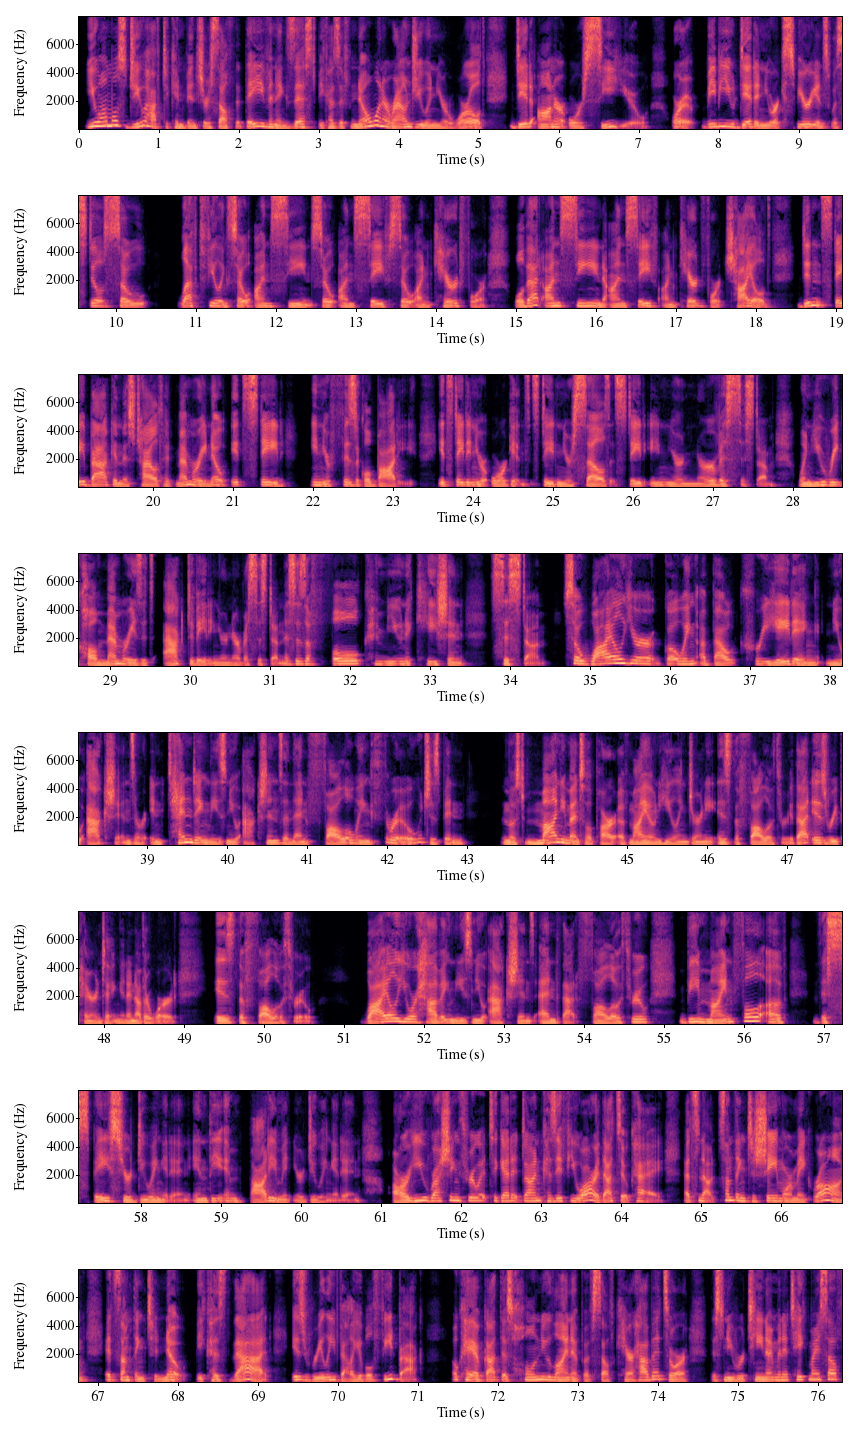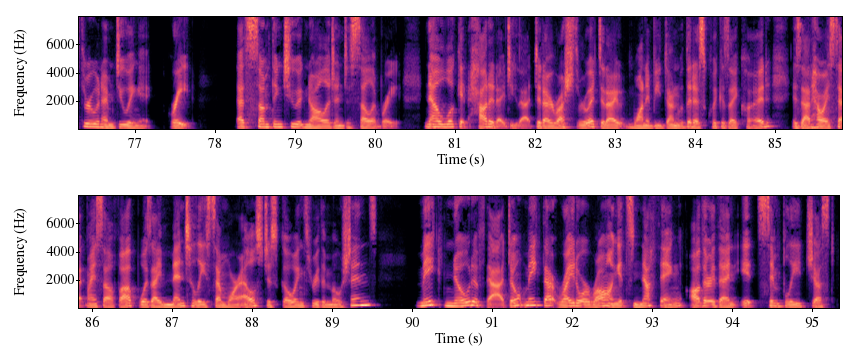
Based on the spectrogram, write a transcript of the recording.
You almost do have to convince yourself that they even exist because if no one around you in your world did honor or see you, or maybe you did and your experience was still so left feeling so unseen, so unsafe, so uncared for. Well, that unseen, unsafe, uncared for child didn't stay back in this childhood memory. No, it stayed in your physical body. It stayed in your organs, it stayed in your cells, it stayed in your nervous system. When you recall memories, it's activating your nervous system. This is a full communication system. So while you're going about creating new actions or intending these new actions and then following through, which has been the most monumental part of my own healing journey is the follow through. That is reparenting in another word, is the follow through while you're having these new actions and that follow through, be mindful of the space you're doing it in, in the embodiment you're doing it in. Are you rushing through it to get it done? Because if you are, that's okay. That's not something to shame or make wrong. It's something to note because that is really valuable feedback. Okay, I've got this whole new lineup of self care habits or this new routine I'm going to take myself through and I'm doing it. Great. That's something to acknowledge and to celebrate. Now look at how did I do that? Did I rush through it? Did I want to be done with it as quick as I could? Is that how I set myself up? Was I mentally somewhere else just going through the motions? Make note of that. Don't make that right or wrong. It's nothing other than it simply just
